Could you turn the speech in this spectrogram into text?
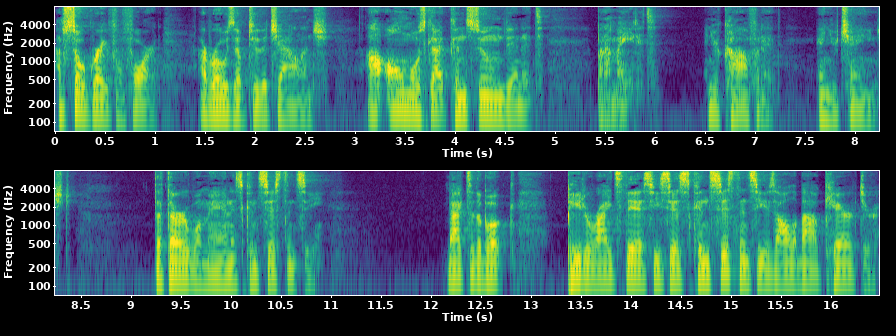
I'm so grateful for it. I rose up to the challenge. I almost got consumed in it, but I made it. And you're confident and you're changed. The third one, man, is consistency. Back to the book, Peter writes this. He says, Consistency is all about character.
